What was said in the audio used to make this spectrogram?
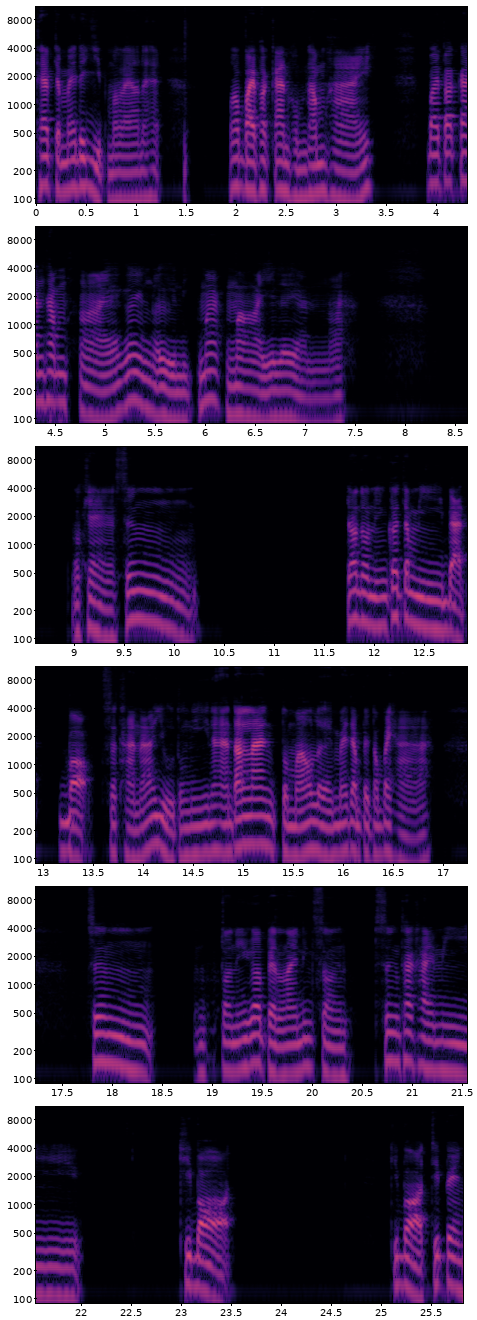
แทบจะไม่ได้หยิบมาแล้วนะฮะ ว่าใบประกันผมทำหาย ใบประกันทำหายแล้วก็อย่างอื่นอีกมากมายเลยอะนะ โอเค ซึ่ง เจ้าตัวนี้ก็จะมีแบตบอกสถานะอยู่ตรงนี้นะฮะด้านล่างตัวเมาส์เลยไม่จำเป็นต้องไปหา ซึ่งตัวนี้ก็เป็น Lightning Zone ซึ่งถ้าใครมีคีย์บอร์ดคีย์บอร์ดที่เป็น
